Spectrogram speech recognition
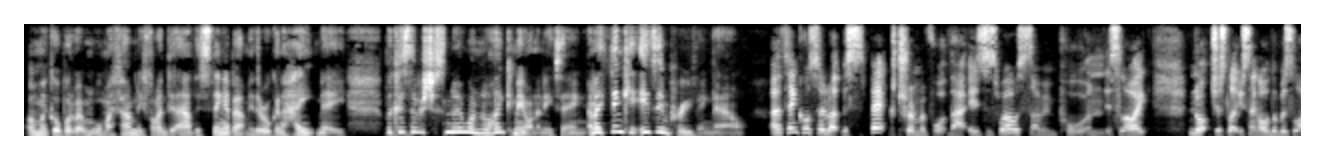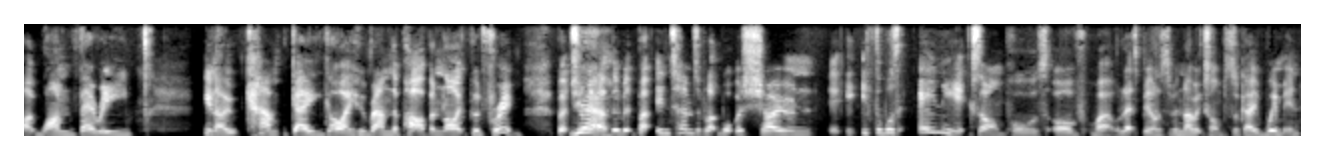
oh my God, what about when all my family find out this thing about me? They're all going to hate me because mm. there was just no one like me on anything. And I think it is improving now. I think also like the spectrum of what that is as well is so important. It's like not just like you're saying, oh, there was like one very, you know, camp gay guy who ran the pub and like good for him. But do you know mean? Yeah. Like, the- but in terms of like what was shown, if there was any examples of, well, let's be honest, there were no examples of gay women,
